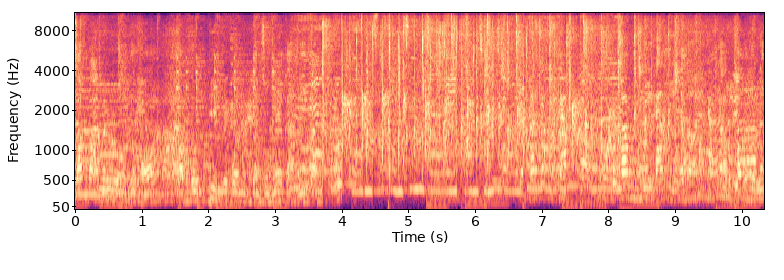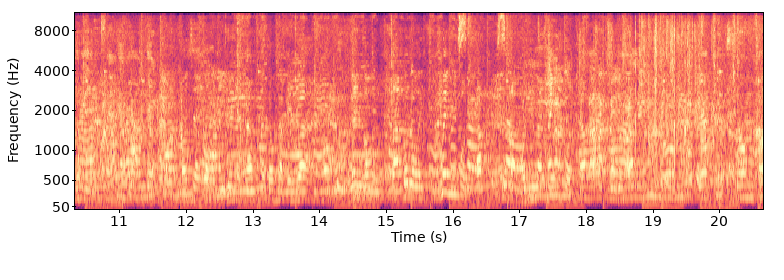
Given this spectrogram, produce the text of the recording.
ซับบ้านแม่นุโรยก็ขอขอบคุณพี่วีรพลอย่างสูงในโอกาสนี้ครับการสร้างซึ้งใจทำฉันได้ก็ว่าครับดีครับดีครับขอบคุณนะครับพี่ขอแสดงความดีด้วยนะครับและขอกลับเรียนว่าเงินของบางกะโรยไม่มีหมดครับสำหรับคนเราไม่มีหมดครับขอบคุณครับ ขอ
